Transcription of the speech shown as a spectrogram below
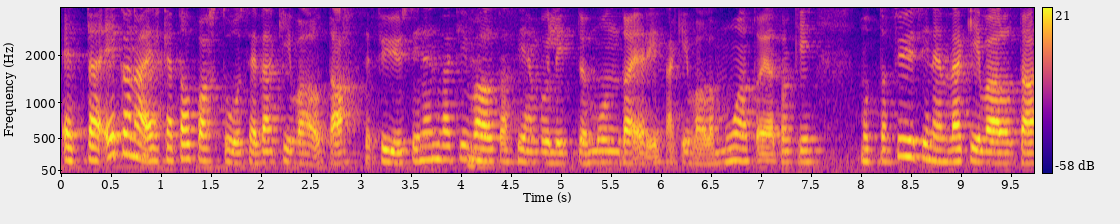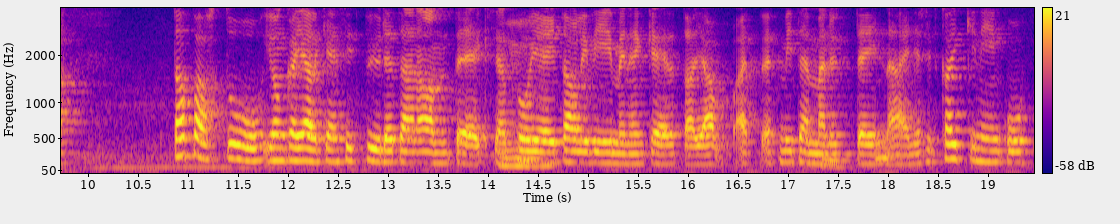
Että ekana ehkä tapahtuu se väkivalta, se fyysinen väkivalta, mm. siihen voi liittyä monta eri väkivallan muotoja toki, mutta fyysinen väkivalta, tapahtuu, jonka jälkeen sit pyydetään anteeksi, että mm. voi ei, tämä oli viimeinen kerta ja että et miten mä mm. nyt tein näin. Ja sitten kaikki niinku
